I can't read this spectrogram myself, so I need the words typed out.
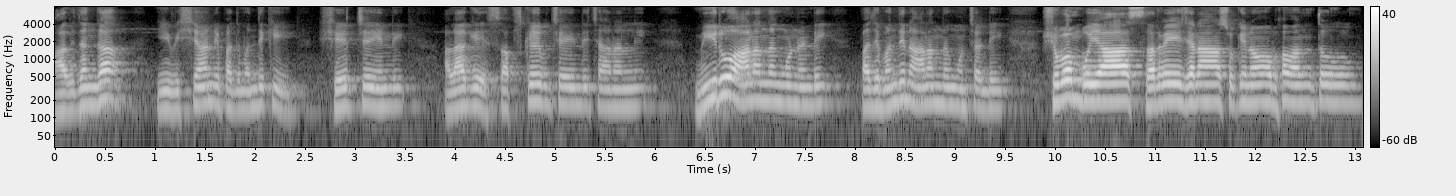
ఆ విధంగా ఈ విషయాన్ని పది మందికి షేర్ చేయండి. అలాగే సబ్స్క్రైబ్ చేయండి ఛానల్ని. మీరు ఆనందంగా ఉండండి. పది మందిని ఆనందంగా ఉంచండి. శుభం భూయా సర్వే జనా సుఖినో భవంతు.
